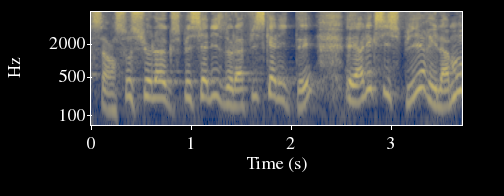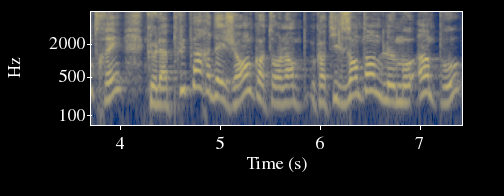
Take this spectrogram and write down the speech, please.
c'est un sociologue spécialiste de la fiscalité, et Alexis Spire, il a montré que la plupart des gens, quand, ils entendent le mot impôt,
